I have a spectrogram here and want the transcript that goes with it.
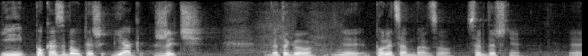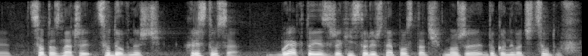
i pokazywał też, jak żyć. Dlatego polecam bardzo serdecznie E, co to znaczy cudowność Chrystusa. Bo jak to jest, że historyczna postać może dokonywać cudów?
